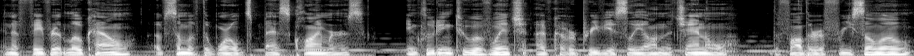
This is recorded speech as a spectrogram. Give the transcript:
and a favorite locale of some of the world's best climbers including two of which I've covered previously on the channel the father of free solo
